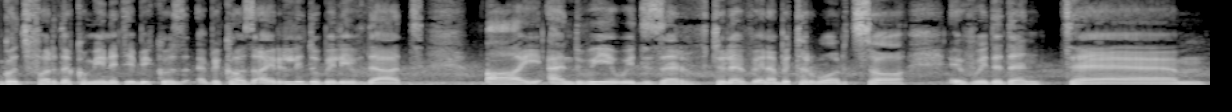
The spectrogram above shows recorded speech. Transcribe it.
good for the community because because I really do believe that I and we we deserve to live in a better world. So if we didn't um,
